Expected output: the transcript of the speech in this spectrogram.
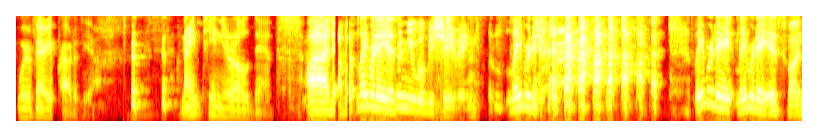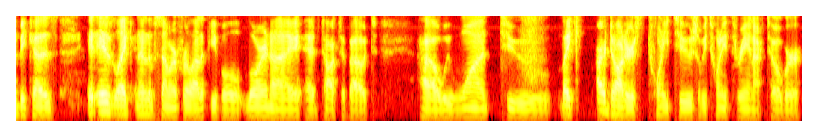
We're very proud of you. 19 year old Dan. Uh, no, but Labor Day is when you will be shaving. Labor Day. Labor Day. Labor Day is fun because it is like an end of summer for a lot of people. Laura and I had talked about how we want to like our daughter's 22. She'll be 23 in October.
